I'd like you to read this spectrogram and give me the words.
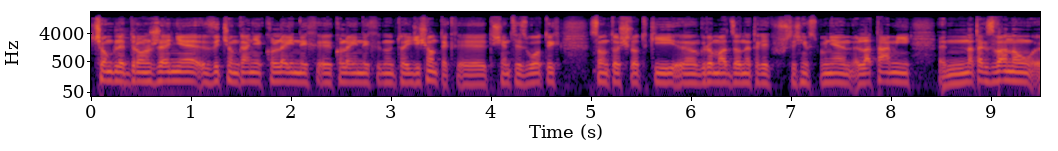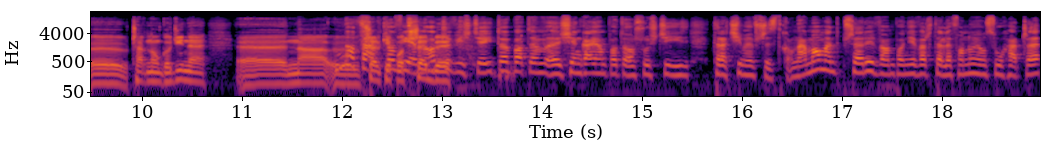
ciągle drążenie, wyciąganie kolejnych, e, kolejnych no tutaj dziesiątek e, tysięcy złotych. Są to środki e, gromadzone, tak jak już wcześniej wspomniałem, latami na tak zwaną e, czarną godzinę, e, na e, wszelkie tak, to potrzeby. Wiemy, oczywiście i to potem sięgają po to oszuści i tracimy wszystko. Na moment przerywam, ponieważ telefonują słuchacze.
